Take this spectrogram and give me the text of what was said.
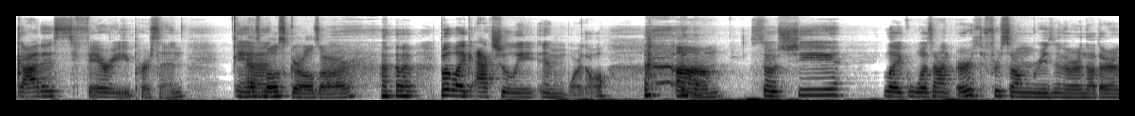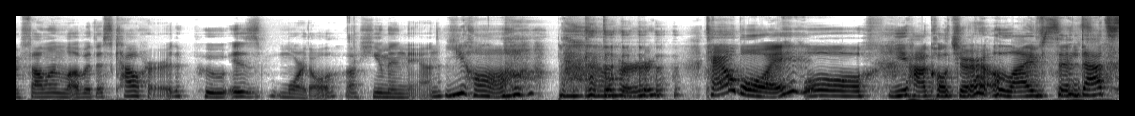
goddess fairy person. And, as most girls are. but like actually immortal. um, so she like was on Earth for some reason or another and fell in love with this cowherd who is mortal, a human man. Yeehaw. Cowherd. Cowboy. Oh, yeehaw culture alive since That's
